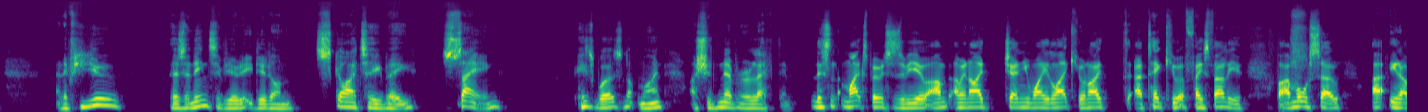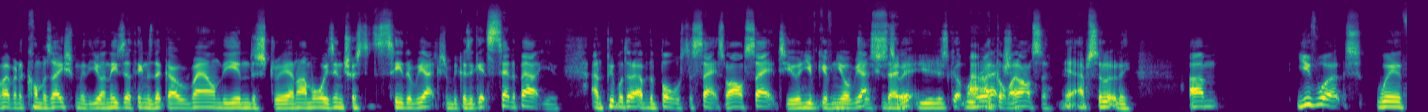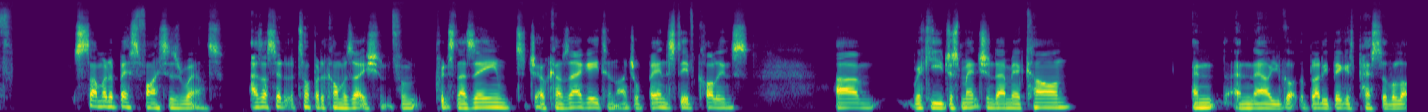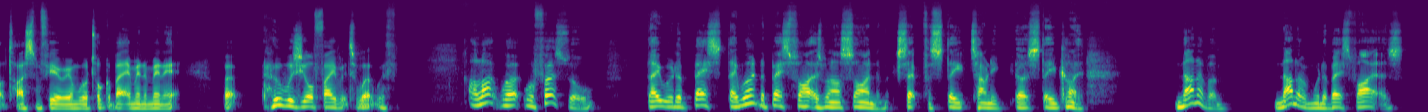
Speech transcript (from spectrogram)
And if you, there's an interview that he did on Sky TV saying, his words, not mine, I should never have left him. listen, my experiences of you, I'm, I mean, I genuinely like you and I, I take you at face value, but I'm also, uh, you know, I'm having a conversation with you and these are things that go around the industry and I'm always interested to see the reaction because it gets said about you and people don't have the balls to say it. So I'll say it to you and you've given your reaction said to it, it. you just got my I- I got my answer. Yeah, absolutely. Um, you've worked with some of the best fighters around. As I said at the top of the conversation, from Prince Naseem to Joe Calzaghe to Nigel Benn, Steve Collins, um, Ricky, you just mentioned Amir Khan, and and now you've got the bloody biggest pest of the lot, Tyson Fury, and we'll talk about him in a minute. But who was your favourite to work with? I like work. Well, first of all, they were the best. They weren't the best fighters when I signed them, except for Steve, Tony, uh, Steve Collins. None of them, none of them were the best fighters.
